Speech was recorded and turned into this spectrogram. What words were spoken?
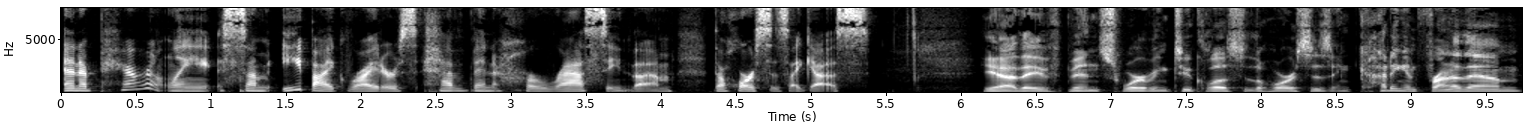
and apparently some e bike riders have been harassing them, the horses, I guess. Yeah, they've been swerving too close to the horses and cutting in front of them.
